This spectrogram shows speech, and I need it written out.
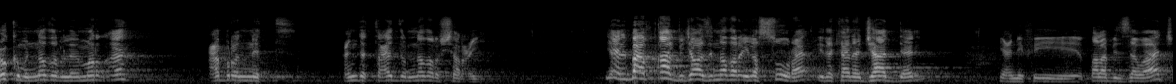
حكم النظر للمرأة عبر النت عند التعذر النظر الشرعي. يعني البعض قال بجواز النظر إلى الصورة إذا كان جادا يعني في طلب الزواج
